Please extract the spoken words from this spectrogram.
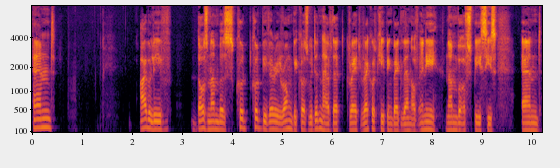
And I believe those numbers could could be very wrong because we didn't have that great record keeping back then of any number of species. And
